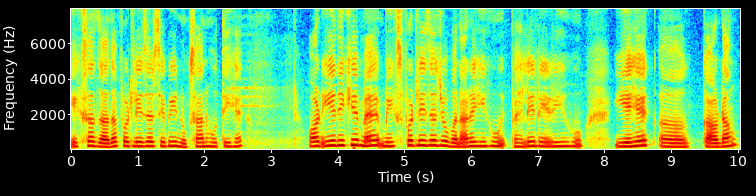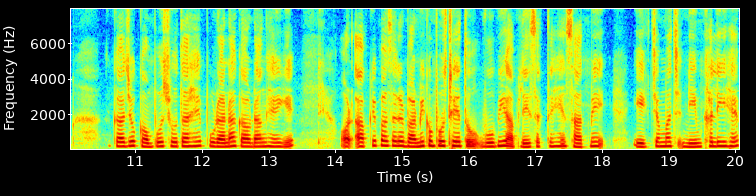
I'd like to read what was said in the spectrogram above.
एक साथ ज़्यादा फर्टिलाइज़र से भी नुकसान होती है। और ये देखिए, मैं मिक्स फर्टिलाइज़र जो बना रही हूँ, पहले ले रही हूँ, ये है कावडंग का जो कंपोस्ट होता है, पुराना कावडंग है ये। और आपके पास अगर बार्मी कंपोस्ट है तो वो भी आप ले सकते हैं। साथ में एक चम्मच नीम खली है।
